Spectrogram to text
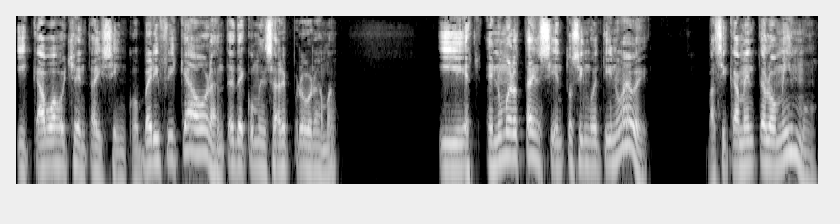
y Caguas 85. Verifique ahora antes de comenzar el programa y el número está en 159. Básicamente lo mismo.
